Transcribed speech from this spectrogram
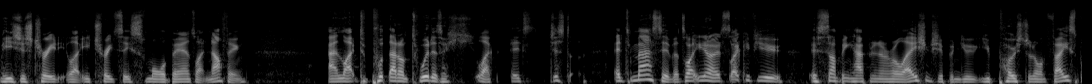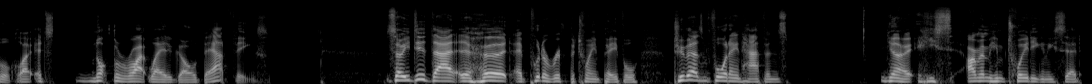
he's just treat like he treats these smaller bands like nothing, and like to put that on Twitter is a like it's just it's massive. It's like you know, it's like if you if something happened in a relationship and you you post it on Facebook, like it's not the right way to go about things. So he did that. It hurt. It put a rift between people. 2014 happens. You know, he. I remember him tweeting and he said,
